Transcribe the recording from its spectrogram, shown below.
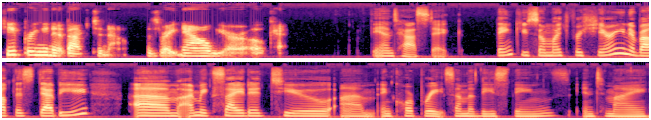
Keep bringing it back to now because right now we are okay. Fantastic thank you so much for sharing about this, Debbie. Um, I'm excited to um, incorporate some of these things into my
